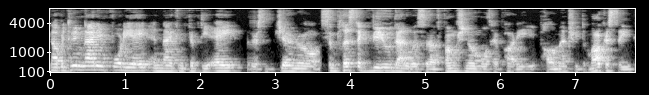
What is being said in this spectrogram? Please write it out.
Now, between 1948 and 1958, there's a general simplistic view that it was a functional multi party parliamentary democracy.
